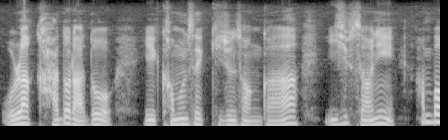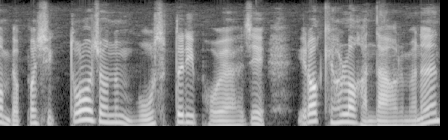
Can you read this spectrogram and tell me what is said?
올라가더라도 이 검은색 기준선과 20선이 한 번 몇 번씩 뚫어주는 모습들이 보여야지 이렇게 흘러간다 그러면은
